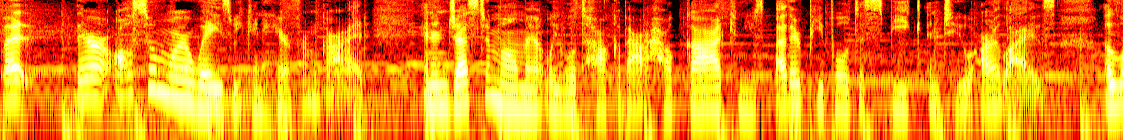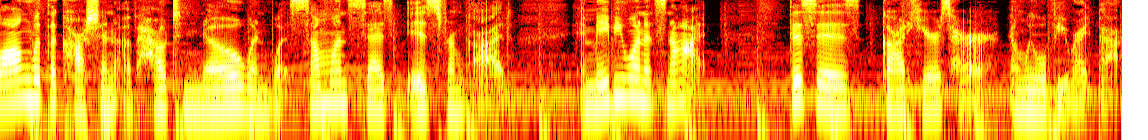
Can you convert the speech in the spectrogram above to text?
But there are also more ways we can hear from God. And in just a moment, we will talk about how God can use other people to speak into our lives, along with the caution of how to know when what someone says is from God, and maybe when it's not. This is God Hears Her, and we will be right back.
